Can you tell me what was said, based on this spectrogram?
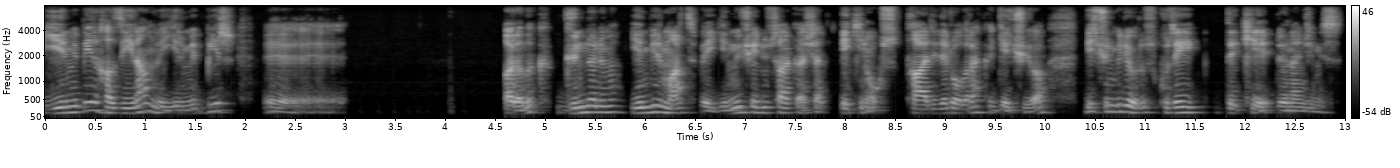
21 Haziran ve 21 e, Aralık gün dönümü 21 Mart ve 23 Eylül arkadaşlar ekinoks tarihleri olarak geçiyor. Biz şunu biliyoruz. Kuzeydeki dönencemiz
